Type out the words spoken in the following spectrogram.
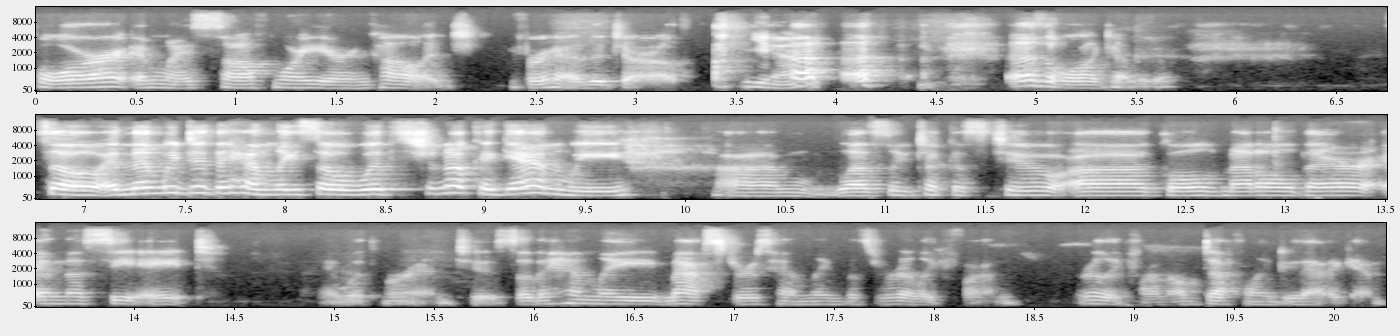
four in my sophomore year in college for Head of the Charles. yeah. That's a long time ago. So, and then we did the Henley. So with Chinook again, we um, Leslie took us to a gold medal there in the C8 and with Marin too. So the Henley Masters Henley was really fun, really fun. I'll definitely do that again.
